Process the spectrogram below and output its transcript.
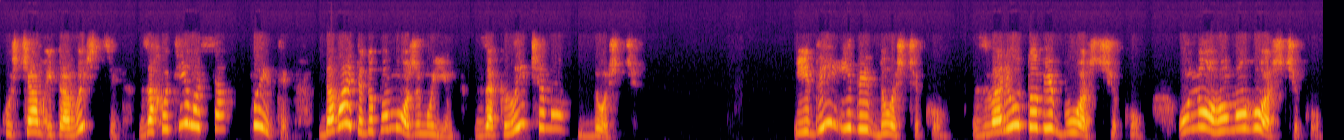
кущам і травичці захотілося пити. Давайте допоможемо їм, закличемо дощ. Іди, іди, дощику, зварю тобі борщику у новому горщику.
